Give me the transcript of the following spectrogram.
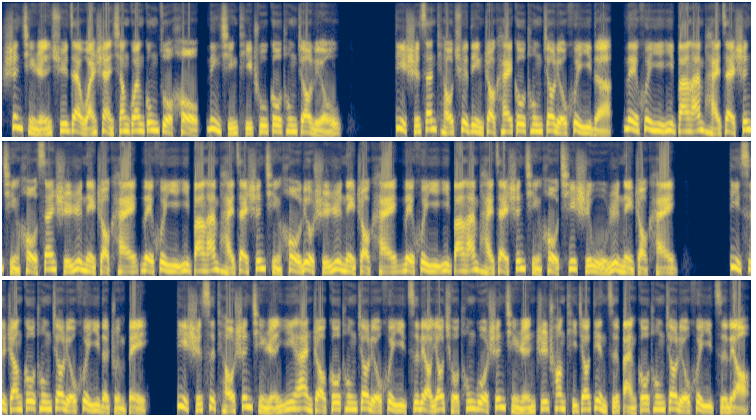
申请人需在完善相关工作后另行提出沟通交流。第十三条，确定召开沟通交流会议的类会议，一般安排在申请后三十日内召开；类会议一般安排在申请后六十日内召开；类会议一般安排在申请后七十五日内召开。第四章沟通交流会议的准备。第十四条，申请人应按照沟通交流会议资料要求，通过申请人之窗提交电子版沟通交流会议资料。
